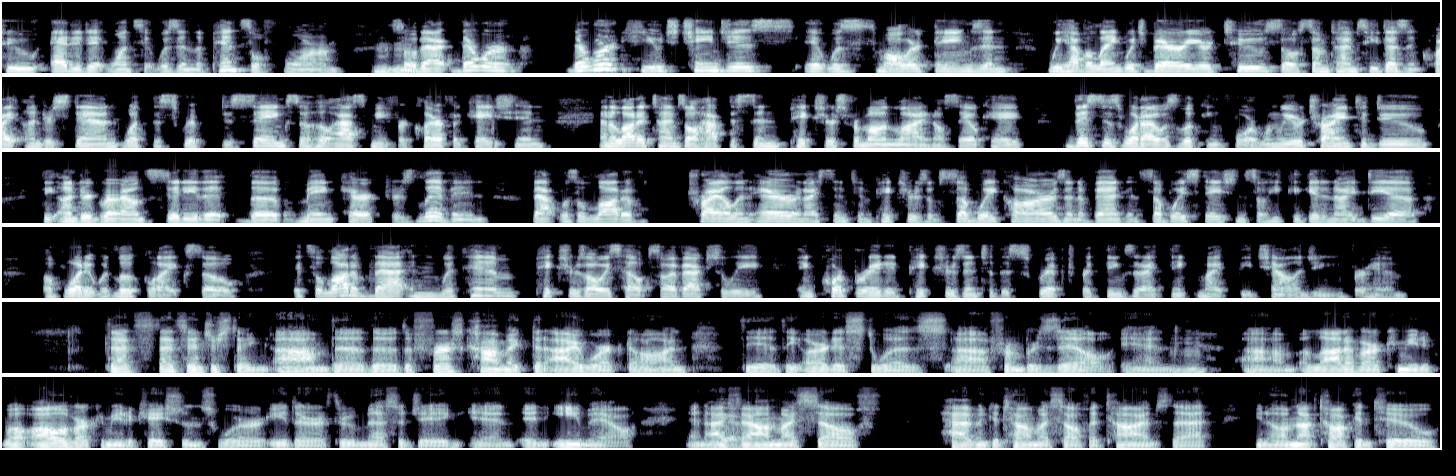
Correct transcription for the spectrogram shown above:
to edit it once it was in the pencil form. Mm-hmm. so that there were there weren't huge changes. It was smaller things and we have a language barrier too so sometimes he doesn't quite understand what the script is saying so he'll ask me for clarification. And a lot of times i'll have to send pictures from online. I'll say okay this is what i was looking for when we were trying to do the underground city that the main characters live in that was a lot of trial and error and I sent him pictures of subway cars and abandoned subway stations so he could get an idea of what it would look like. So it's a lot of that and with him pictures always help. So I've actually incorporated pictures into the script for things that I think might be challenging for him. That's that's interesting. Um, the the the first comic that I worked on, the the artist was uh, from Brazil, and mm-hmm um, a lot of our communic well all of our communications were either through messaging and, and email and i yeah. found myself having to tell myself at times that you know i'm not talking to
